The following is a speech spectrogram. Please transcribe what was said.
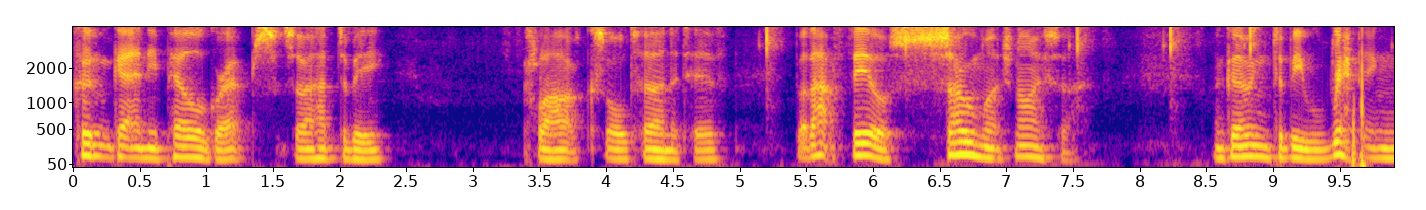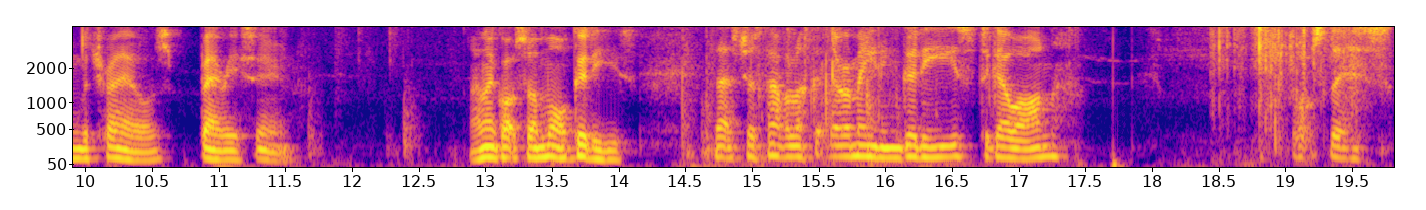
Couldn't get any pill grips, so I had to be Clark's alternative. But that feels so much nicer. I'm going to be ripping the trails very soon. And I got some more goodies. Let's just have a look at the remaining goodies to go on. What's this?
